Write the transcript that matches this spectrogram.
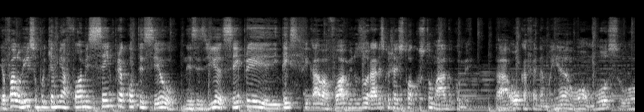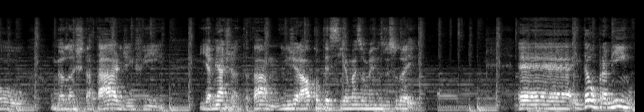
Eu falo isso porque a minha fome sempre aconteceu nesses dias, sempre intensificava a fome nos horários que eu já estou acostumado a comer, tá? Ou café da manhã, ou almoço, ou o meu lanche da tarde, enfim, e a minha janta, tá? Em geral acontecia mais ou menos isso daí. É, então, para mim,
